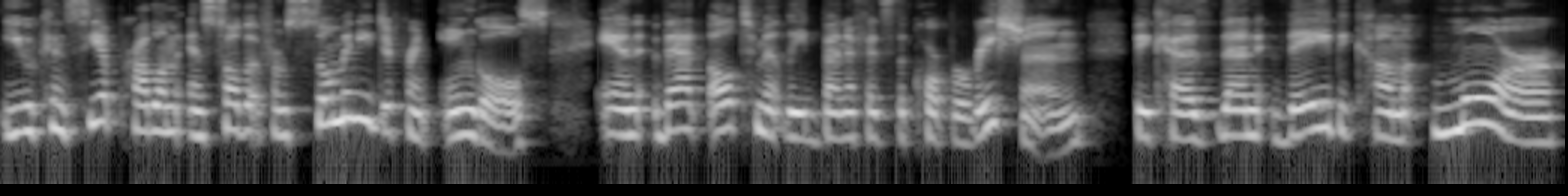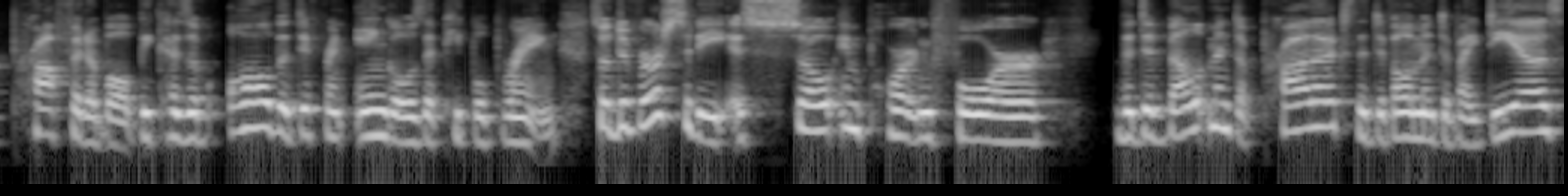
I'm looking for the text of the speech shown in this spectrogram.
you can see a problem and solve it from so many different angles. And that ultimately benefits the corporation because then they become more profitable because of all the different angles that people bring. So diversity is so important for the development of products, the development of ideas,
